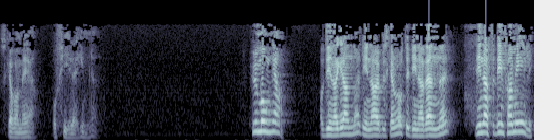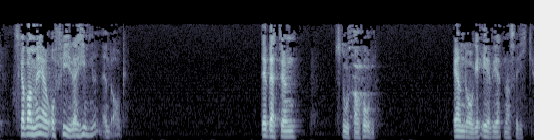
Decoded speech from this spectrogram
ska vara med och fira himlen. Hur många av dina grannar, dina arbetskamrater, dina vänner, dina, din familj ska vara med och fira himlen en dag? Det är bättre än stor pension. En dag i evigheternas rike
